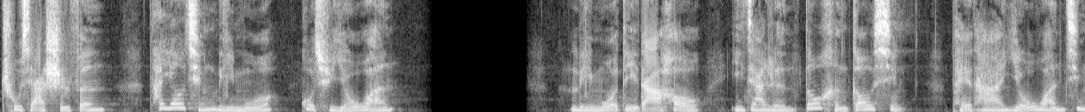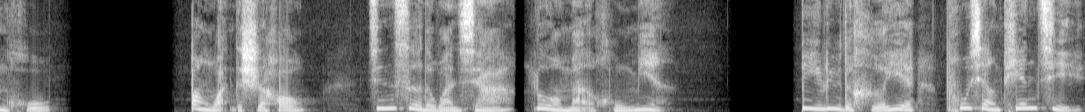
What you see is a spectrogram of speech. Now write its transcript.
初夏时分，他邀请李摩过去游玩。李摩抵达后，一家人都很高兴，陪他游玩镜湖。傍晚的时候，金色的晚霞落满湖面，绿的荷叶扑向天际，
